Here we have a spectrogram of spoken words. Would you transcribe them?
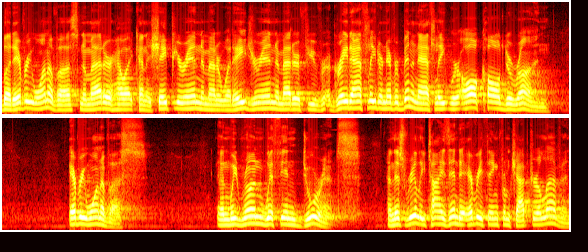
But every one of us, no matter how what kind of shape you're in, no matter what age you're in, no matter if you're a great athlete or never been an athlete, we're all called to run. Every one of us. And we run with endurance. And this really ties into everything from chapter 11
